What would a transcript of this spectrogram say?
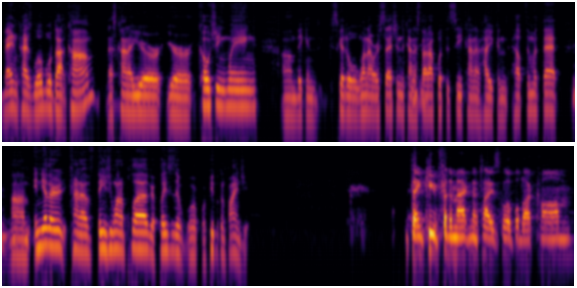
magnetizeglobal.com. That's kind of your your coaching wing. Um, they can schedule a one hour session to kind of mm-hmm. start off with to see kind of how you can help them with that. Mm-hmm. Um, any other kind of things you want to plug or places that, where, where people can find you? Thank you for the magnetizeglobal.com.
